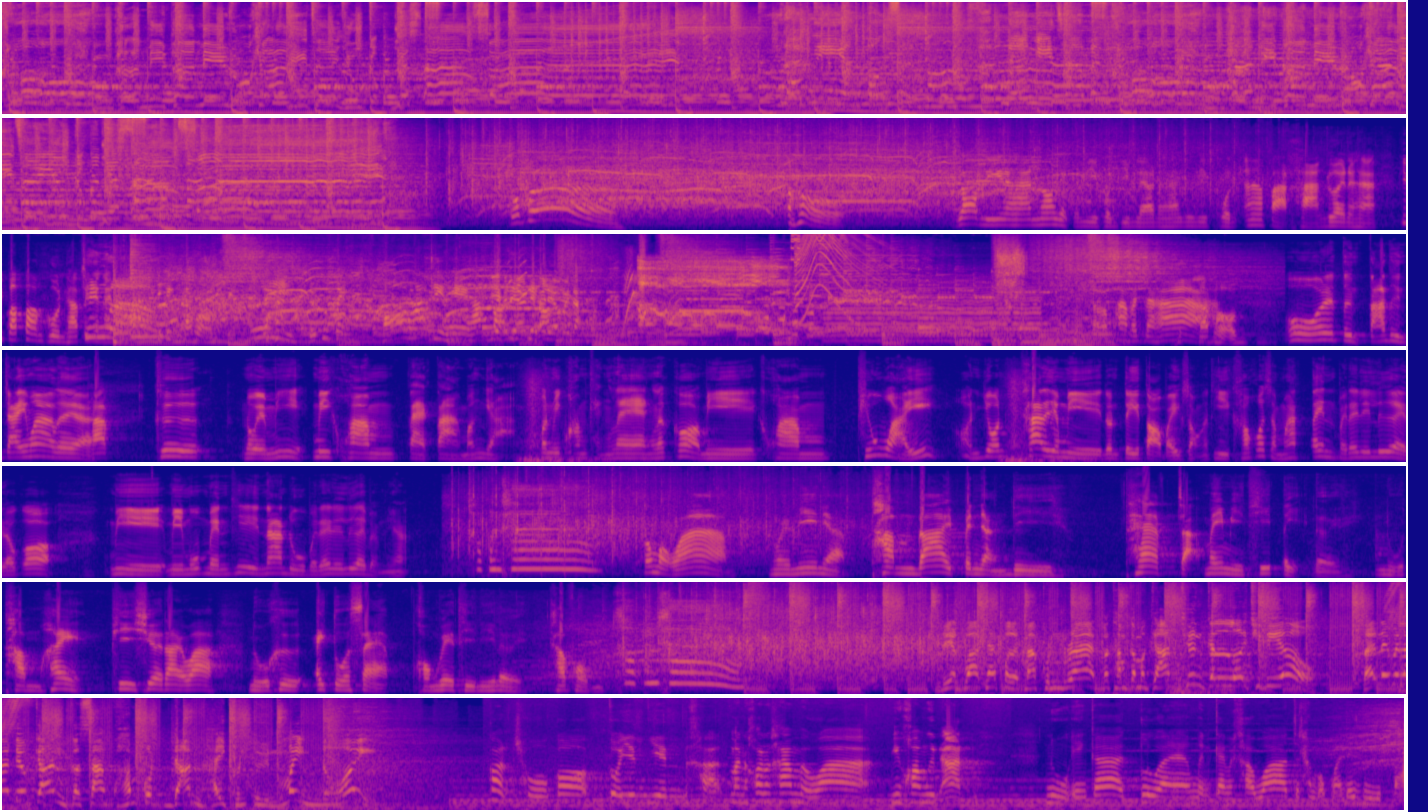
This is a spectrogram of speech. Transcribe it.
เธอเป็นครูผ่านมีผ่านไม่รู้แค่มีเธออยู่กับ yes I'm fine รักนี้ยังต้องฝึกเหมือมีเธอเป็นครูผ่านมีผ่านไม่รู้แค่มีเธออยู่กับ yes I'm fine โกเบอร์โอ้โห รอบนี้นะฮะ นอกจากจะมีคนยิ้มแล้วนะฮะ ยังมีคนอ้าปากค้างด้วยนะฮะ พี่ป๊อปปองกูลครับเป็นยังไงบ้างจริงครับผมนะฮะเดี๋ยวคุณไปขอภาพดีเทครับ เดี๋ยวเดี๋ยวเดี๋ยวเดี๋ยวไม่ได้สารภาพพระเจ้าครับผม โอ้ยตื่นตาตื่นใจมากเลยอะครับ คือโนเอมี่มีความแตกต่างบางอย่าง มันมีความแข็งแรงแล้วก็มีความผิวไหว อ่อนโยนถ้ายังมีดนตรีต่อไปอีก2นาที เขาก็สามารถเต้นไปได้เรื่อยๆ แล้วก็มีมีมูฟเมนต์ที่น่าดูไปได้เรื่อยๆ แบบเนี้ย ขอบคุณค่ะต้องบอกว่าโนเอมี่เนี่ยทำได้เป็นอย่างดี แทบจะไม่มีที่ติเลย หนูทำให้พี่เชื่อได้ว่า หนูคือไอตัวแสบของเวทีนี้เลยครับผม ขอบคุณค่ะ เรียกว่าแค่เปิดมาคนแรกก็ทำกรรมการชื่นกันเลยทีเดียว แต่ในเวลาเดียวกันก็สร้างความกดดันให้คนอื่นไม่น้อย ก่อนโชว์ก็ตัวเย็นๆค่ะ มันค่อนข้างแบบว่า มีความอึดอัด หนูเองก็กลัวเหมือนกันค่ะว่าจะทำออกมาได้ดีหรือเปล่า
